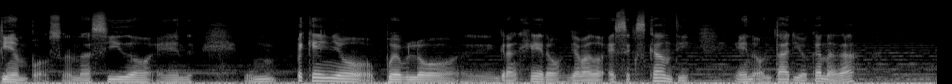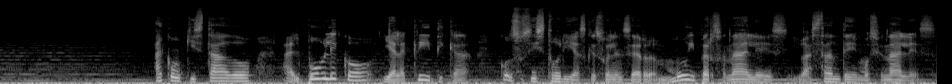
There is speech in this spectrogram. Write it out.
tiempos. Nacido en un pequeño pueblo eh, granjero llamado Essex County en Ontario, Canadá, ha conquistado al público y a la crítica con sus historias que suelen ser muy personales y bastante emocionales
